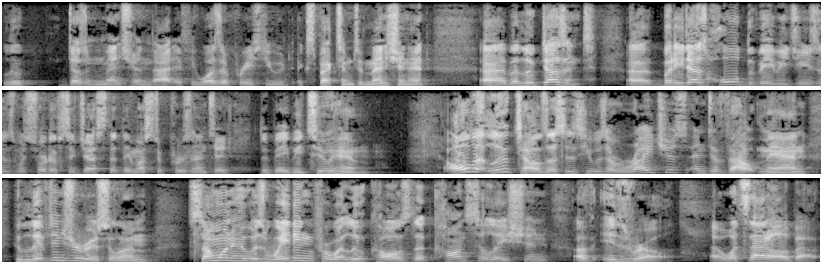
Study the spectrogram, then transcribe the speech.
Luke doesn't mention that. If he was a priest, you would expect him to mention it. Uh, but Luke doesn't. Uh, but he does hold the baby Jesus, which sort of suggests that they must have presented the baby to him. All that Luke tells us is he was a righteous and devout man who lived in Jerusalem, Someone who is waiting for what Luke calls the consolation of Israel. Uh, what's that all about?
